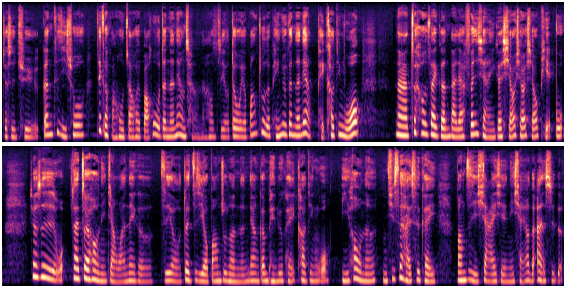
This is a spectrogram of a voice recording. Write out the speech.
就是去跟自己说，这个防护罩会保护我的能量场，然后只有对我有帮助的频率跟能量可以靠近我哦。那最后再跟大家分享一个小小小撇步，就是我在最后你讲完那个只有对自己有帮助的能量跟频率可以靠近我以后呢，你其实还是可以帮自己下一些你想要的暗示的。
